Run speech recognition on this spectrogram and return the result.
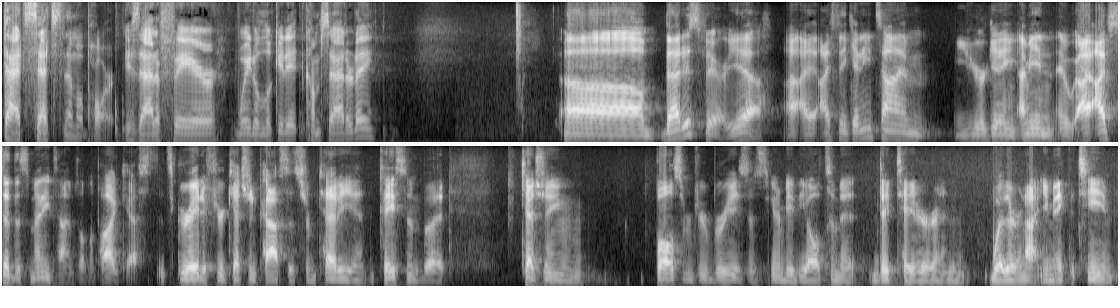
that sets them apart. Is that a fair way to look at it come Saturday? Um, that is fair. Yeah. I, I think anytime you're getting, I mean, I, have said this many times on the podcast. It's great if you're catching passes from Teddy and Taysom, but catching balls from Drew Brees is going to be the ultimate dictator and whether or not you make the team.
